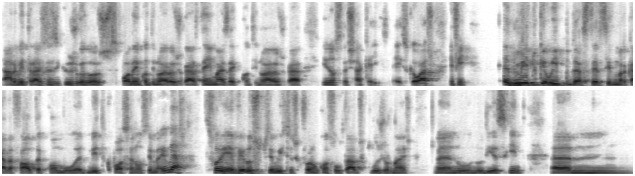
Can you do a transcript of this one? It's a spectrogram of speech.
arbitragens em que os jogadores, se podem continuar a jogar, têm mais é que continuar a jogar e não se deixar cair. É isso que eu acho. Enfim, Admito que ali pudesse ter sido marcada a falta, como admito que possa não ser. Aliás, se forem a ver os especialistas que foram consultados pelos jornais uh, no, no, dia seguinte, um,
